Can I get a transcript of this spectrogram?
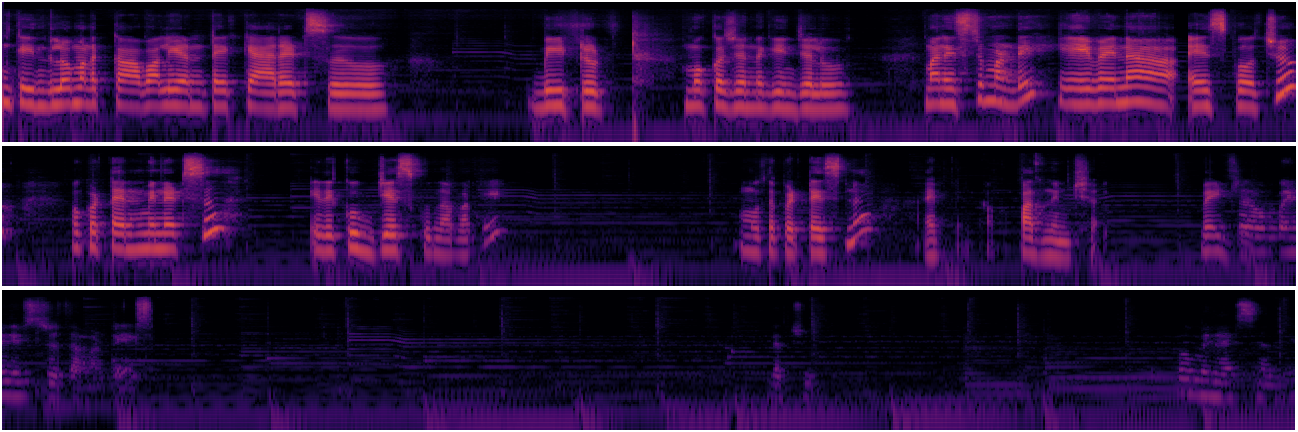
ఇంకా ఇందులో మనకు కావాలి అంటే క్యారెట్స్ బీట్రూట్ మొక్కజొన్న గింజలు. మన ఇష్టం అండి. ఏవైనా వేసుకోవచ్చు. ఒక టెన్ మినిట్స్ ఇది కుక్ చేసుకుందామండి మూత పెట్టేసిన అయిపోయింది. ఒక పది నిమిషాలు. వెయిట్ ఓపెన్ చేసి చూద్దామండి టూ మినిట్స్ అండి.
